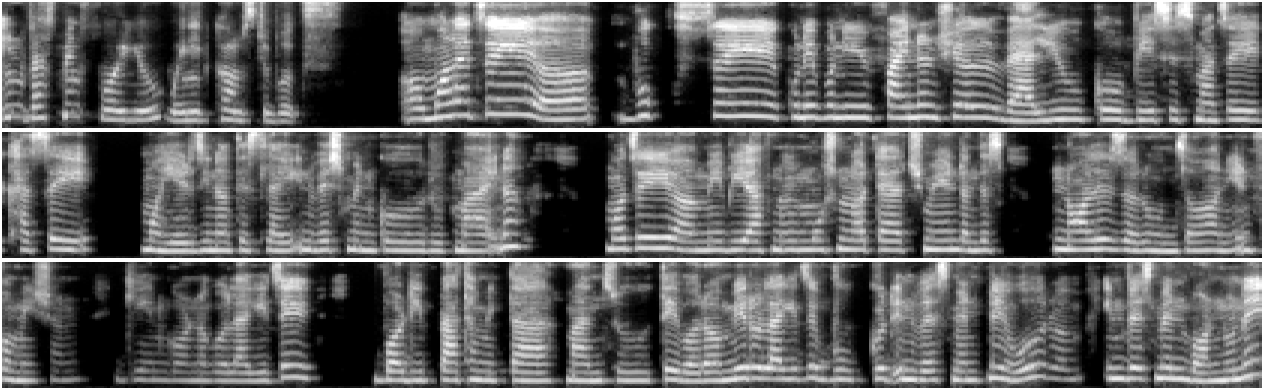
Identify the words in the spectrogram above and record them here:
investment for you when it comes to books? मलाई चाहिँ बुक्स चाहिँ कुनै पनि फाइनेन्सियल भ्याल्युको बेसिसमा चाहिँ खासै म हेर्दिनँ त्यसलाई इन्भेस्टमेन्टको रूपमा होइन म चाहिँ मेबी आफ्नो इमोसनल अट्याचमेन्ट अनि त्यस नलेजहरू हुन्छ अनि इन्फर्मेसन गेन गर्नको लागि चाहिँ बढी प्राथमिकता मान्छु त्यही भएर मेरो लागि चाहिँ बुक गुड इन्भेस्टमेन्ट नै हो र इन्भेस्टमेन्ट भन्नु नै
